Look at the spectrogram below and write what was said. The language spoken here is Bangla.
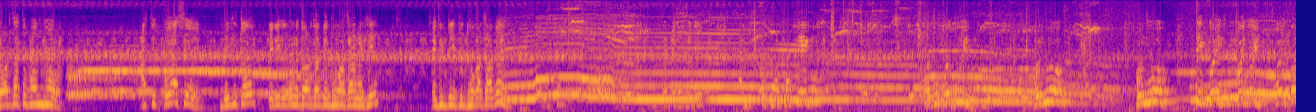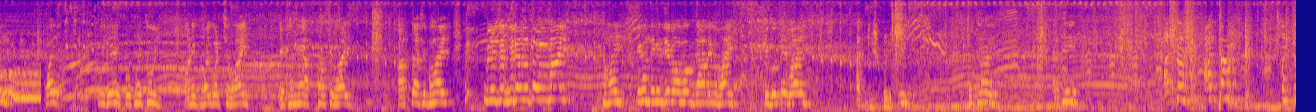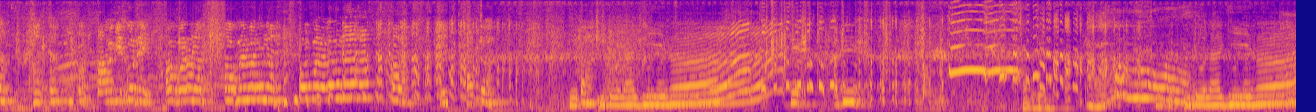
দরজা তো বন্ধ। আজকে কই আসে দেখি তো এদিকে কোনো দরজা দিয়ে ঢোকা যায় নাকি? এদিক দিয়ে কি ঢোকা যাবে? বন্ধু কই তুই? বন্ধু বন্ধু। ঠিক কই কই তুই? কই কই? কই? তুই রে কোথায় তুই? অনেক ভয় করছে ভাই। এখানে আত্মা আছে ভাই। আত্মা আছে ভাই। ফিরে যেতে হবে ভাই। ভাই এখান থেকে যে হোক যা লাগবে ভাই তুই কোথায় ভাই। আচ্ছা, কোথায়? আচ্ছা আচ্ছা আচ্ছা আচ্ছা আমি না ওক মারো না ওক মারো না। আচ্ছা। লাগি হ্যাঁ হ্যাঁ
